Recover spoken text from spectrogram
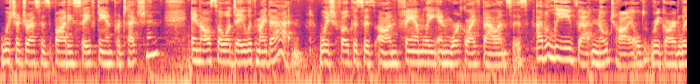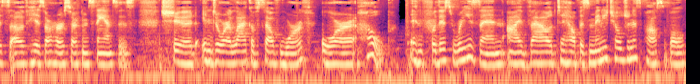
which addresses body safety and protection. And also A Day with My Dad, which focuses on family and work life balances. I believe that no child, regardless of his or her circumstances, should endure a lack of self worth or hope. And for this reason, I vowed to help as many children as possible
